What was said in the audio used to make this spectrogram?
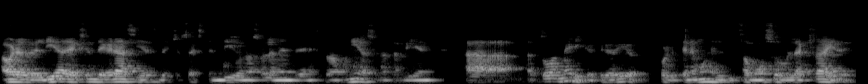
Ahora, el Día de Acción de Gracias, de hecho, se ha extendido no solamente en Estados Unidos, sino también a, a toda América, creo yo, porque tenemos el famoso Black Friday.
